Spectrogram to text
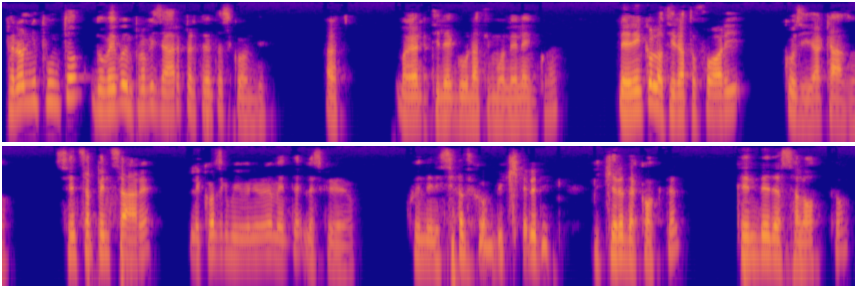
per ogni punto dovevo improvvisare per 30 secondi. Allora, magari ti leggo un attimo l'elenco. Eh. L'elenco l'ho tirato fuori così, a caso, senza pensare, le cose che mi venivano in mente le scrivevo. Quindi ho iniziato con bicchiere, di, bicchiere da cocktail, tende da salotto,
